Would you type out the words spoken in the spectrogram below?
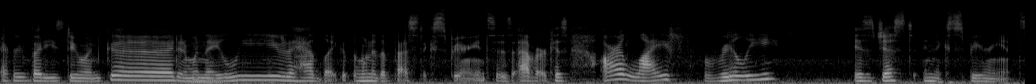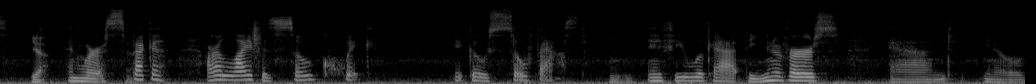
everybody's doing good and when they Mm-hmm. leave they had like one of the best experiences ever because our life really is just an experience Yeah. and we're a speck of our life is so quick it goes so fast Mhm. if you look at the universe and you know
